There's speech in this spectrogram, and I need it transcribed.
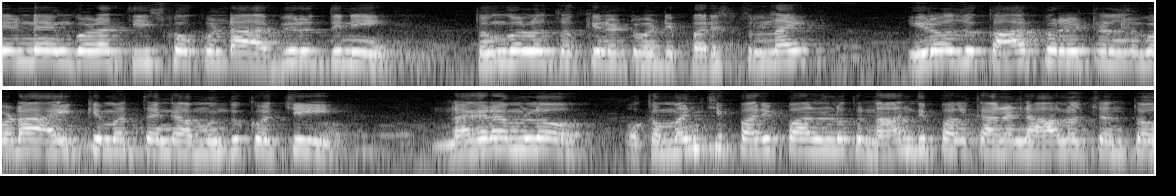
నిర్ణయం కూడా తీసుకోకుండా అభివృద్ధిని తొంగలో తొక్కినటువంటి పరిస్థితులు ఉన్నాయి. ఈరోజు కార్పొరేటర్లను కూడా ఐక్యమత్యంగా ముందుకొచ్చి నగరంలో ఒక మంచి పరిపాలనకు నాంది పలకాలనే ఆలోచనతో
